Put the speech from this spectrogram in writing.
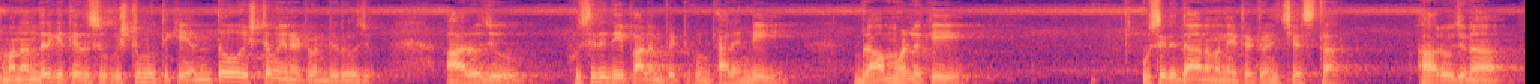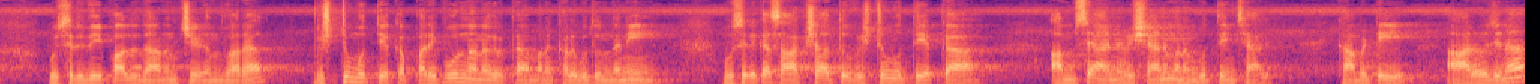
మనందరికీ తెలుసు విష్ణుమూర్తికి ఎంతో ఇష్టమైనటువంటి రోజు. ఆ రోజు ఉసిరి దీపాలను పెట్టుకుంటారండి. బ్రాహ్మణులకి ఉసిరి దానం అనేటటువంటి చేస్తారు. ఆ రోజున ఉసిరి దీపాలు దానం చేయడం ద్వారా విష్ణుమూర్తి యొక్క పరిపూర్ణ అనుగ్రత మనకు కలుగుతుందని ఉసిరిక సాక్షాత్తు విష్ణుమూర్తి యొక్క అంశ అనే విషయాన్ని మనం గుర్తించాలి. కాబట్టి ఆ రోజున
